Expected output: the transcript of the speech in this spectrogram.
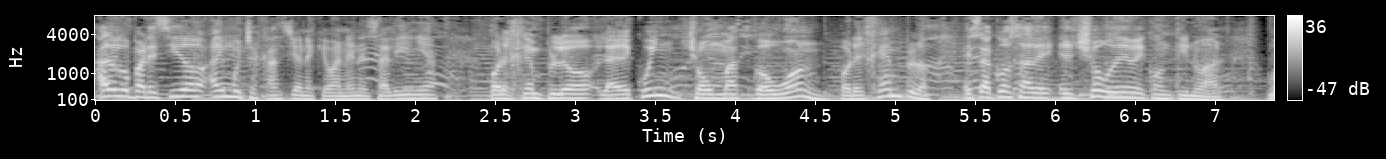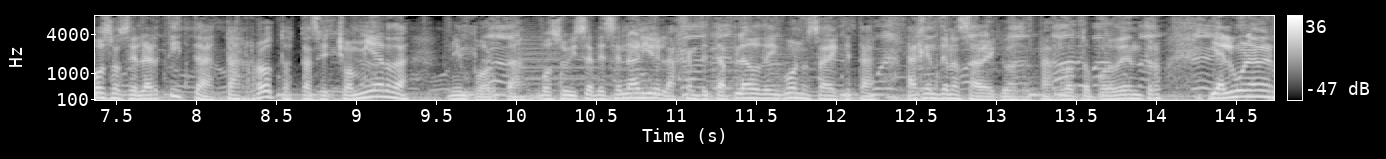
Algo parecido, hay muchas canciones que van en esa línea, por ejemplo, la de Queen, Show Must Go On, por ejemplo, esa cosa de el show debe continuar. Vos sos el artista, estás roto, estás hecho mierda, no importa, vos subís al escenario, la gente te aplaude y vos no sabes que estás, la gente no sabe que vos estás roto por dentro. Y alguna vez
